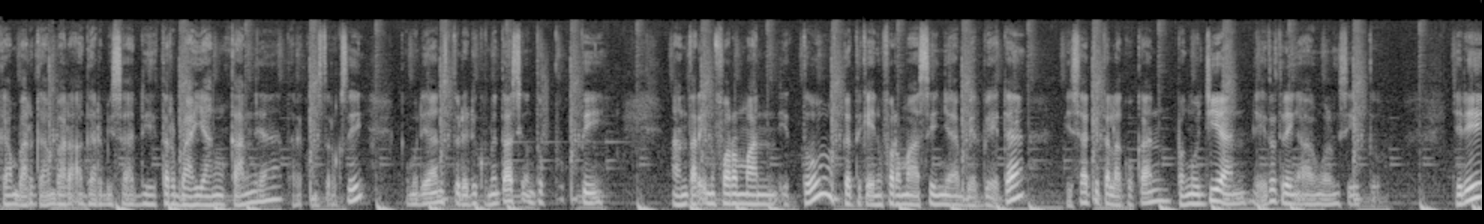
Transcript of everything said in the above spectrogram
gambar-gambar agar bisa diterbayangkan ya, terrekonstruksi. Kemudian studi dokumentasi untuk bukti antar informan itu ketika informasinya berbeda bisa kita lakukan pengujian yaitu triangulasi itu. Jadi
